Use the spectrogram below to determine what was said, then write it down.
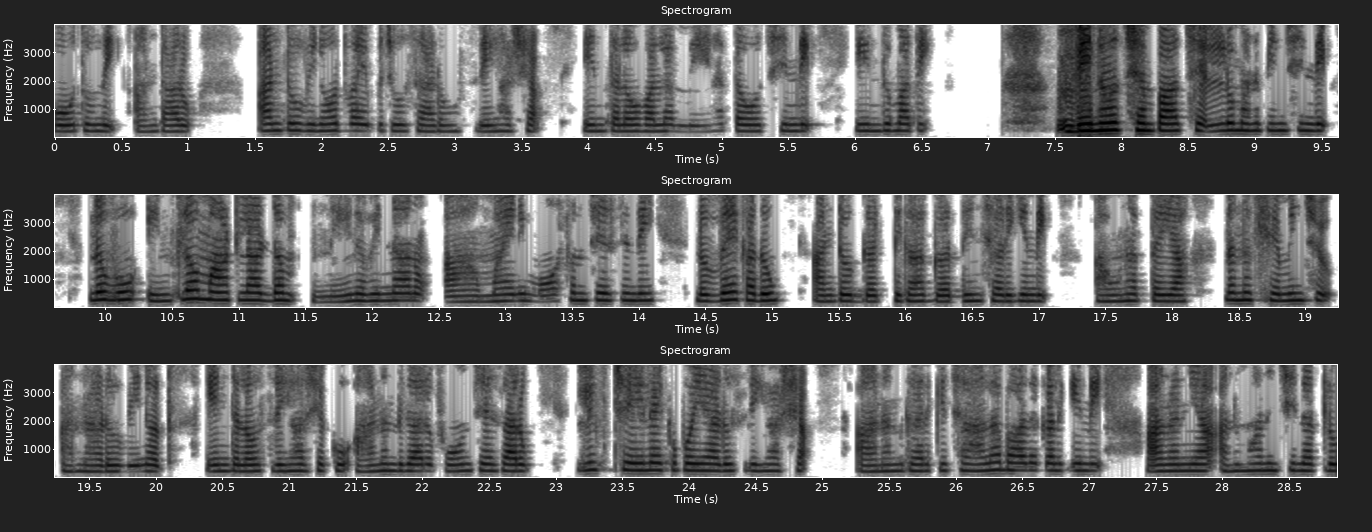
పోతుంది అంటారు అంటూ వినోద్ వైపు చూశాడు శ్రీహర్ష. ఇంతలో వాళ్ళ మేనత్త వచ్చింది. ఇందుమతి. వినోద్ చెంప చెల్లుమనిపించింది. నువ్వు ఇంట్లో మాట్లాడడం నేను విన్నాను. ఆ అమ్మాయిని మోసం చేసింది నువ్వే కదూ? అంటూ గట్టిగా గద్దించి అడిగింది. అవునత్తయ్య నన్ను క్షమించు అన్నాడు వినోద్. ఇంతలో శ్రీహర్షకు ఆనంద్ గారు ఫోన్ చేశారు. లిఫ్ట్ చేయలేకపోయాడు శ్రీహర్ష. ఆనంద్ గారికి చాలా బాధ కలిగింది. అనన్య అనుమానించినట్లు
